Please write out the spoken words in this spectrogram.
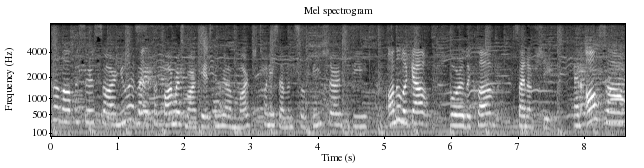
Club officers, so our new event, the Farmers Market, is going to be on March 27th, so be sure to be on the lookout for the club sign-up sheet. And also,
